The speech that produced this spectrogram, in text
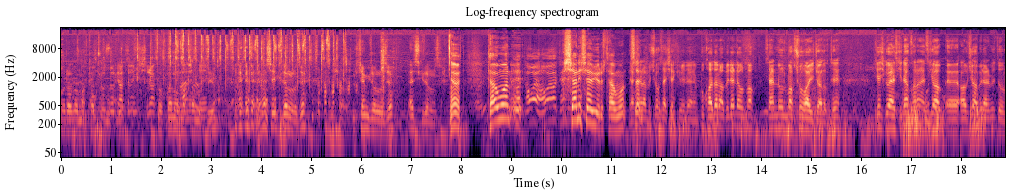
Burada olmaktan çok mutluyum. Sokaktan olmaktan mutluyum. Her şey güzel olacak. Ülkem güzel olacak. Her şey güzel olacak. Evet. Teoman e, seni seviyoruz Teoman. Yaşar Sen, abi çok teşekkür ederim. Bu kadar abilerle olmak, seninle olmak çok ayrıcalıktı. Keşke o eskiden kalan eski av- e, avcı abilerimiz de ol-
